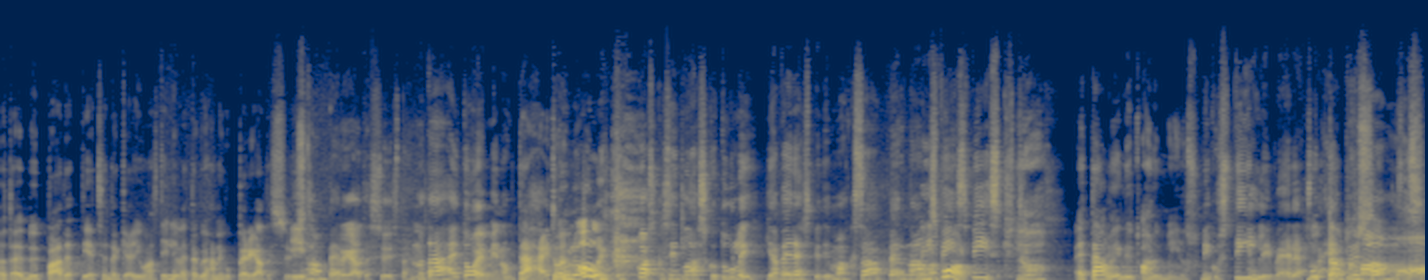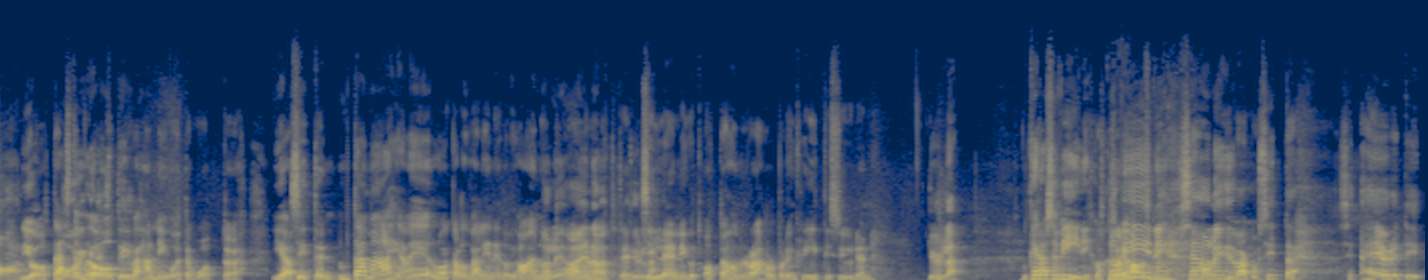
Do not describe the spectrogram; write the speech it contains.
jota nyt päätettiin, että sen takia juon stillivettä, kun ihan niin kuin periaatesyistä. Ihan periaatesyistä. No tämähän ei toiminut, Tähän ei toiminut ollenkaan. koska sitten lasku tuli ja vedes piti maksaa per naama Viisi puoli. 5,50. Joo. Että tämä oli nyt ainut miinus. Niinku stillivedestä. Mutta Hei, täytyy come on. Joo, tästä Oikeesti. me oltiin vähän niin kuin, että what the. Ja sitten tämä ja ne ruokailuvälineet oli ainoat. Oli ongelmat, ainoat, että kyllä. Silleen niin kuin, ottaa huomioon rahvapodin kriittisyyden. Kyllä. Mutta kerro se viini, koska No se oli hauska. viini, sehän oli hyvä, kun sitten se- he yritti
